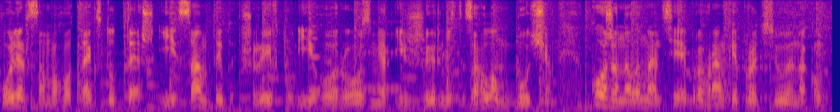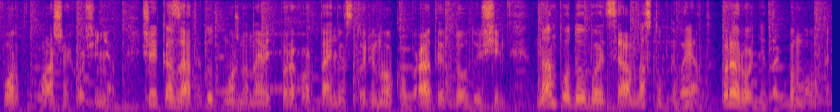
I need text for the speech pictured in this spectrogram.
колір самого тексту теж, і сам тип шрифту, і його розмір, і жирність загалом будь-що. Кожен елемент цієї програмки працює на комфорт ваших оченят. Що й казати, тут можна навіть перегортання сторінок обрати до душі. Нам подобається наступний варіант природня, так би мовити.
